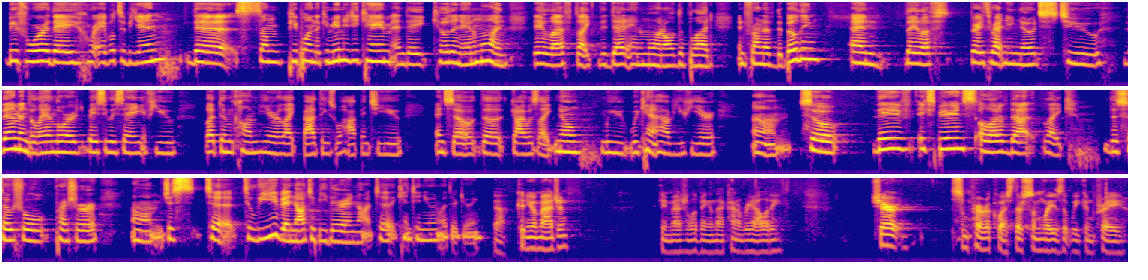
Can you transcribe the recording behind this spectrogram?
before they were able to begin, the, some people in the community came and they killed an animal and they left like the dead animal and all the blood in front of the building. And they left very threatening notes to them and the landlord basically saying if you let them come here like bad things will happen to you. And so the guy was like no we, we can't have you here. Um, so they've experienced a lot of that like the social pressure um, just to to leave and not to be there and not to continue in what they're doing. Yeah. Can you imagine? Can you imagine living in that kind of reality? Share some prayer requests. There's some ways that we can pray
